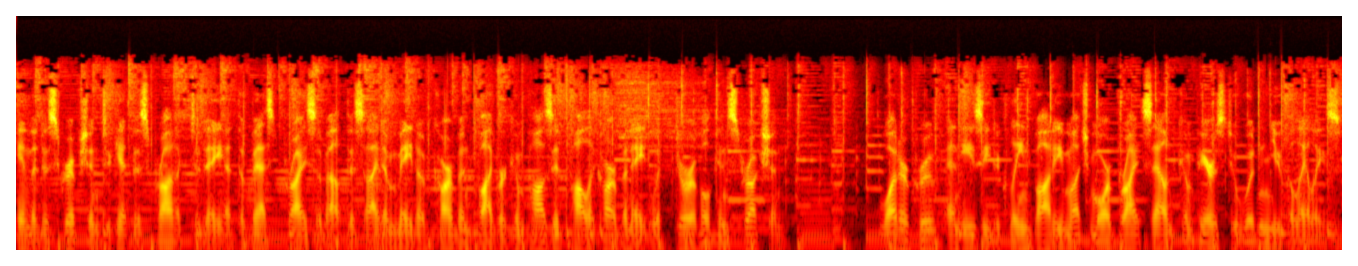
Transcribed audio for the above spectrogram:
In the description to get this product today at the best price about this item made of carbon fiber composite polycarbonate with durable construction. Waterproof and easy to clean body much more bright sound compares to wooden ukuleles.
